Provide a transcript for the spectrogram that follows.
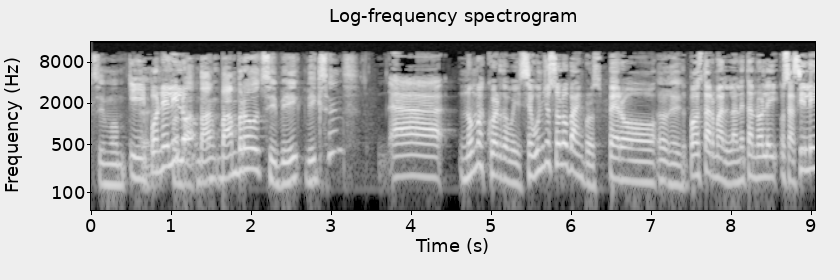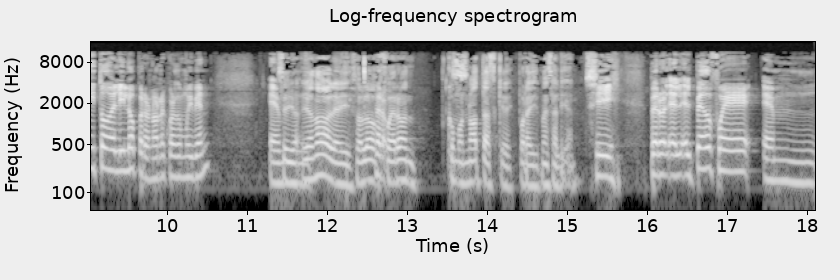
Simón. Y pone el hilo. Ba- Ban- Ban Bros y Big, Vixens. Ah, no me acuerdo, güey. Según yo solo Bang Bros, pero Ok. puedo estar mal. La neta no leí, o sea, sí leí todo el hilo, pero no recuerdo muy bien. Em, Sí, yo, yo no lo leí, solo pero- fueron como notas que por ahí me salían. Sí, pero el, el- el pedo fue, em,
